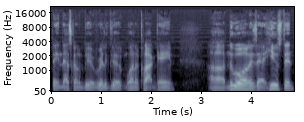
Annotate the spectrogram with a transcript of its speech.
Think that's going to be a really good one o'clock game. Uh, New Orleans at Houston.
